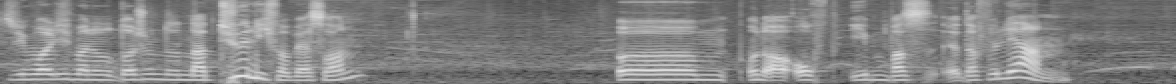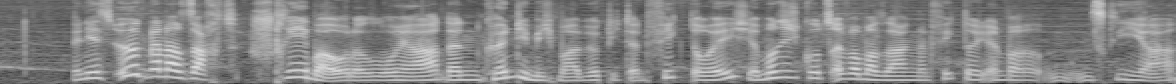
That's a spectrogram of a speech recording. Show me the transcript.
Deswegen wollte ich meine deutsche Note natürlich verbessern. Ähm, und auch eben was äh, dafür lernen. Wenn jetzt irgendeiner sagt, Streber oder so, ja, dann könnt ihr mich mal wirklich, dann fickt euch. Da muss ich kurz einfach mal sagen, dann fickt euch einfach ins Knie, ja.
